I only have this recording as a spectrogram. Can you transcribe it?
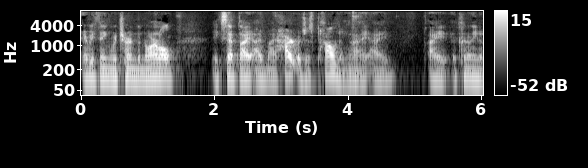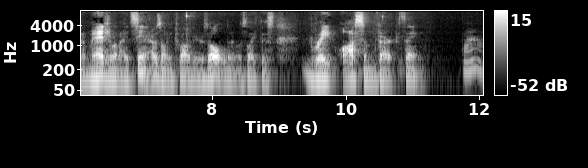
everything returned to normal, except I, I my heart was just pounding, and I, I, I couldn't even imagine what I had seen. I was only 12 years old, and it was like this great, awesome, dark thing. Wow.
